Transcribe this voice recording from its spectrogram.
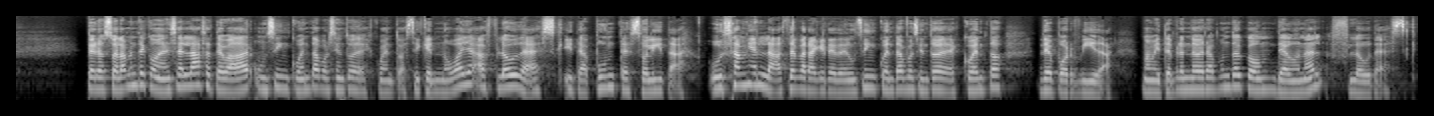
pero solamente con ese enlace te va a dar un 50% de descuento. Así que no vayas a Flowdesk y te apuntes solita. Usa mi enlace para que te dé un 50% de descuento de por vida. mamitaemprendedora.com diagonal Flowdesk.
